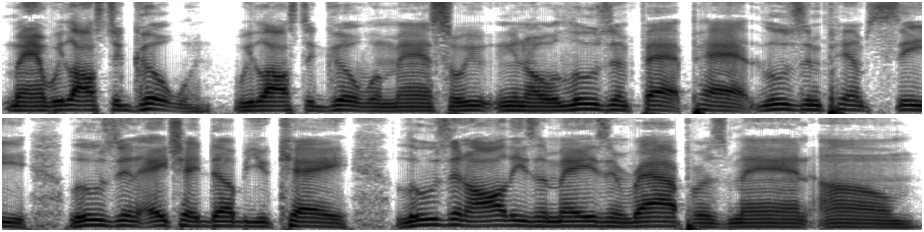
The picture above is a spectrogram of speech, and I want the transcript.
man, we lost a good one. We lost a good one, man. So, we, you know, losing Fat Pat, losing Pimp C, losing HAWK, losing all these amazing rappers, man. Um,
